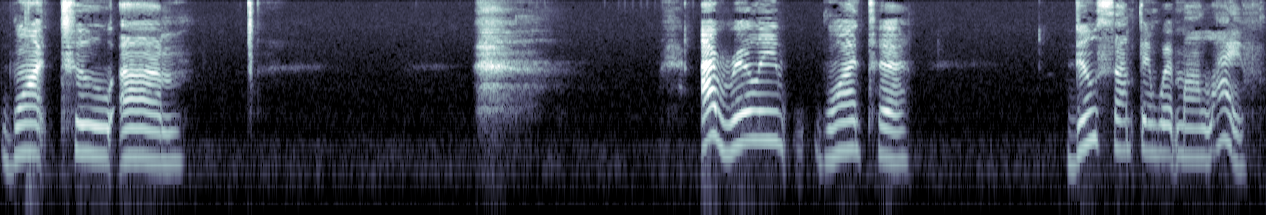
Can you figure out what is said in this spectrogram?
want to um I really want to do something with my life.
